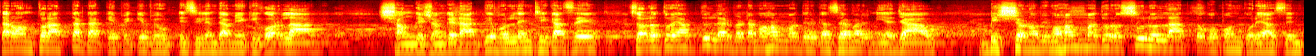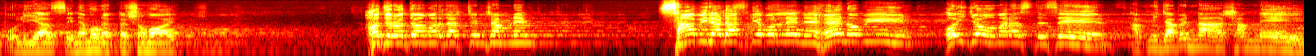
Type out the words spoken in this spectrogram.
তার অন্তরাত্মাটা কেঁপে কেঁপে উঠতেছিলেন যে আমি কি করলাম? সঙ্গে সঙ্গে ডাক দিয়ে বললেন, ঠিক আছে, চলো তো আবদুল্লাহর বেটা মোহাম্মদের কাছে আমার নিয়ে যাও। বিশ্ব নবী মোহাম্মদ রসুল্লাহ আত্মগোপন করে আছেন, পলিয়ে আছেন এমন একটা সময়। হজরত আমার যাচ্ছেন সামনে। সাবিরা ডাক দিয়ে বললেন, হে নবী, ওই যে আসতেছে, আপনি যাবেন না সামনে।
